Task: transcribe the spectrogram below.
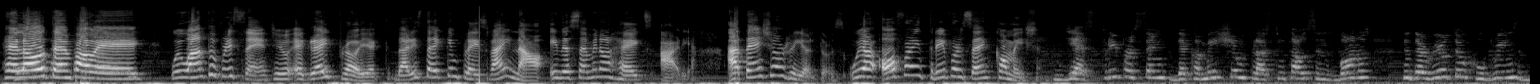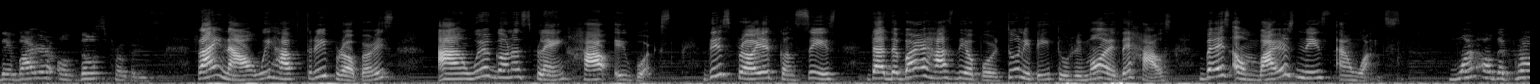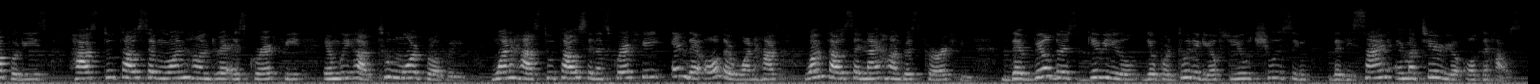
Hello, Tampa Bay! We want to present you a great project that is taking place right now in the Seminole Heights area. Attention realtors, we are offering 3% commission. Yes, 3% the commission plus 2000 bonus to the realtor who brings the buyer of those properties. Right now, we have three properties and we're going to explain how it works. This project consists that the buyer has the opportunity to remodel the house based on buyer's needs and wants. One of the properties has 2,100 square feet and we have two more property. One has 2,000 square feet and the other one has 1,900 square feet. The builders give you the opportunity of you choosing the design and material of the house.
